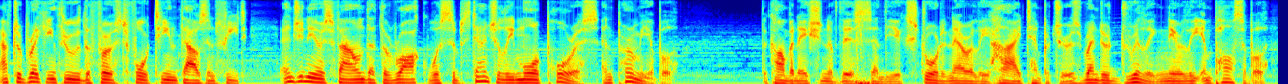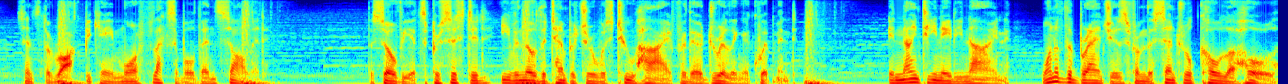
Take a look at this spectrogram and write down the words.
After breaking through the first 14,000 feet, engineers found that the rock was substantially more porous and permeable. The combination of this and the extraordinarily high temperatures rendered drilling nearly impossible since the rock became more flexible than solid. The Soviets persisted even though the temperature was too high for their drilling equipment. In 1989, one of the branches from the central Kola hole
